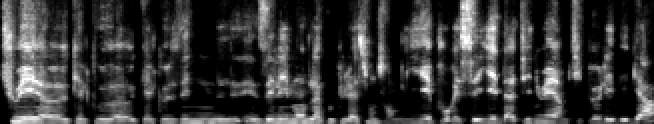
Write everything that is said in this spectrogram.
tuer quelques quelques éléments de la population de sangliers pour essayer d'atténuer un petit peu les dégâts.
